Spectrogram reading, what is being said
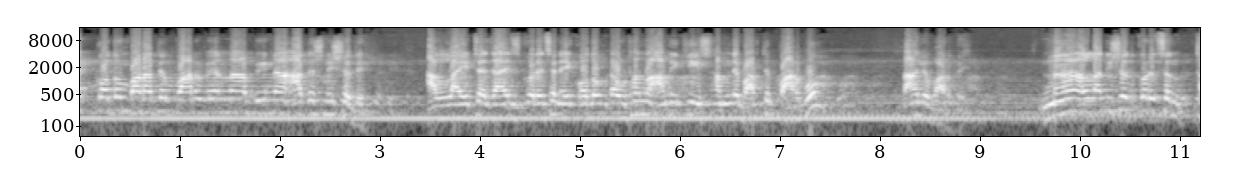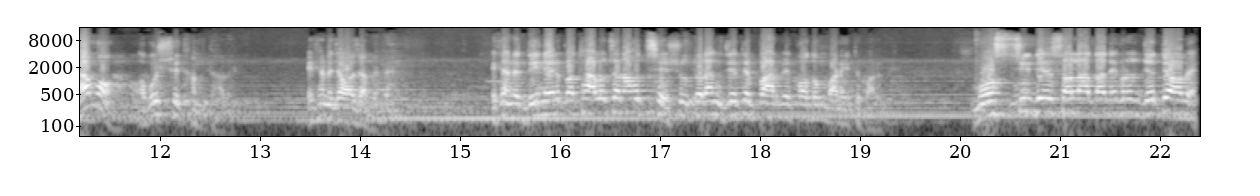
এক কদম বাড়াতে পারবে না বিনা আদেশ নিষেধে। আল্লাহ এটা জায়েজ করেছেন, এই কদমটা উঠানো আমি কি সামনে বাড়তে পারব? তাহলে বাড়বে। না, আল্লাহ নিষেধ করেছেন, থামো, অবশ্যই থামতে হবে। এখানে যাওয়া যাবে না। এখানে দিনের কথা আলোচনা হচ্ছে, সুতরাং যেতে পারবে, কদম বাড়াইতে পারবে। মসজিদে সলাত আদায় করে যেতে হবে।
